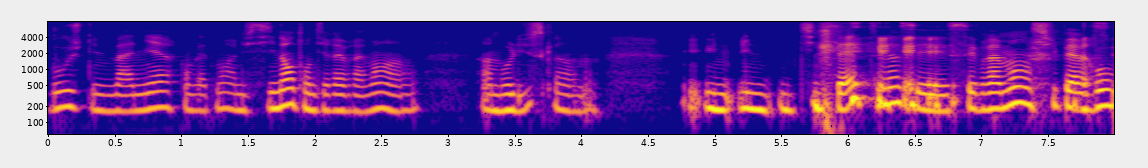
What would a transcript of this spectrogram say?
bouge d'une manière complètement hallucinante. On dirait vraiment un, mollusque, une, une, petite tête. C'est vraiment super beau.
